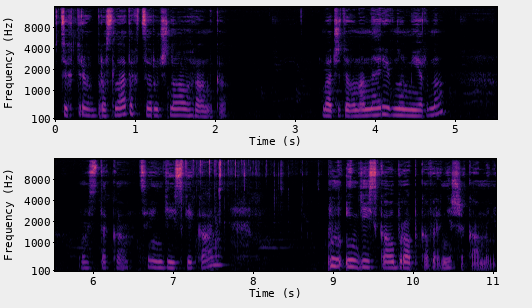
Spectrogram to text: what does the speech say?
в цих трьох браслетах це ручна огранка. Бачите, вона нерівномірна. Ось така. Це індійський камінь індійська обробка, верніше каменю.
